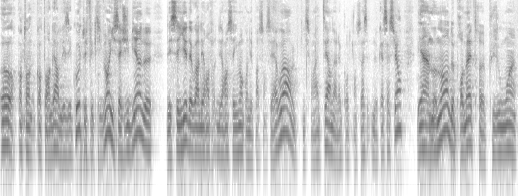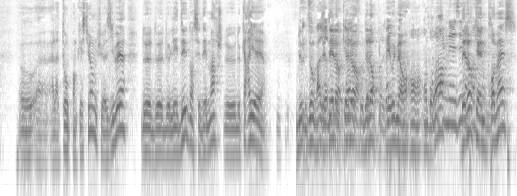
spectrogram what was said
Or, quand on, quand on regarde les écoutes, effectivement, il s'agit bien d'essayer d'avoir des, des, renseignements qu'on n'est pas censé avoir, qui sont internes à la Cour de cassation, et à un moment de promettre plus ou moins à la taupe en question, M. Azibert, de, de, l'aider dans ses démarches de, carrière. donc, dès lors, mais oui, mais en, en droit, dès lors qu'il y a une promesse,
